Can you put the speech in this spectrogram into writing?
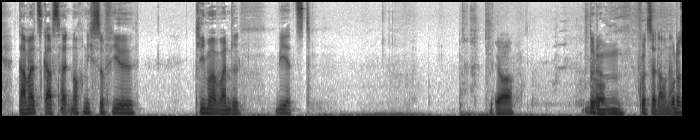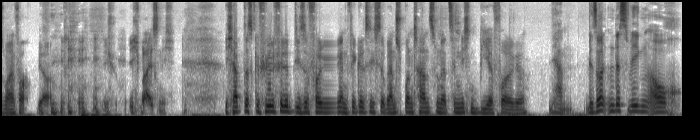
Damals gab es halt noch nicht so viel Klimawandel wie jetzt. Ja. Dudum. Kurzer Downer. Oder so einfach, ja. ich, ich weiß nicht. Ich habe das Gefühl, Philipp, diese Folge entwickelt sich so ganz spontan zu einer ziemlichen Bierfolge. Ja, wir sollten deswegen auch,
